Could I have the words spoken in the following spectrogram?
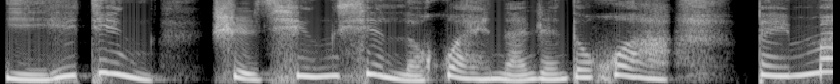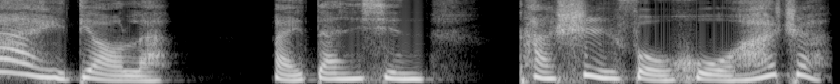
一定是轻信了坏男人的话，被卖掉了。还担心他是否活着，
